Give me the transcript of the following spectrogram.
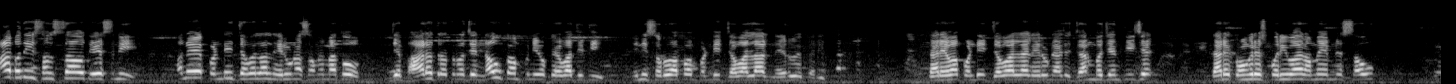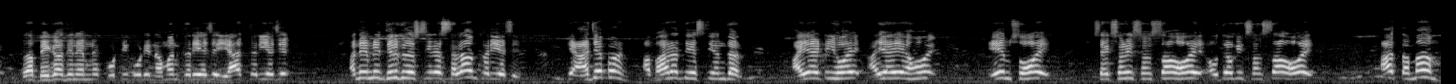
આ બધી સંસ્થાઓ દેશની અને પંડિત જવાહરલાલ નહેરુના સમયમાં તો જે ભારત રત્ન જે નવ કંપનીઓ કહેવાતી હતી, એની શરૂઆત પણ પંડિત જવાહરલાલ નહેરુએ કરી. ત્યારે એવા પંડિત જવાહરલાલ નહેરુની આજે જન્મ જયંતિ છે. ત્યારે કોંગ્રેસ પરિવાર અમે એમને સૌ બધા ભેગા થઈને એમને કોટી કોટી નમન કરીએ છીએ, યાદ કરીએ છીએ અને એમની દીર્ઘદ્રષ્ટિને સલામ કરીએ છીએ કે આજે પણ આ ભારત દેશની અંદર આઈઆઈટી હોય, આઈઆઈએ હોય, એમ્સ હોય, શૈક્ષણિક સંસ્થાઓ હોય, ઔદ્યોગિક સંસ્થાઓ હોય, આ તમામ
